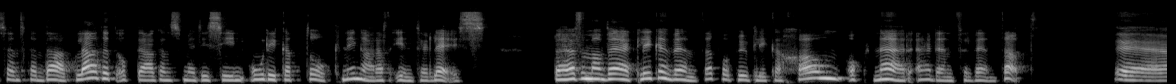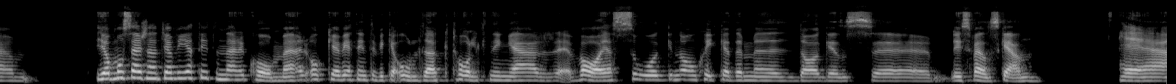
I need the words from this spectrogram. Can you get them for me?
Svenska Dagbladet och Dagens Medicin olika tolkningar av interlace. Behöver man verkligen vänta på publikation och när är den förväntad? Jag måste erkänna att jag vet inte när det kommer och jag vet inte vilka olika tolkningar var. Jag såg någon skickade mig dagens eh, i svenskan. Eh,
